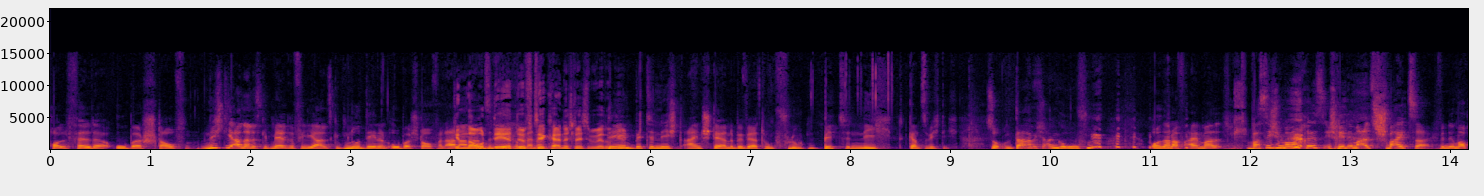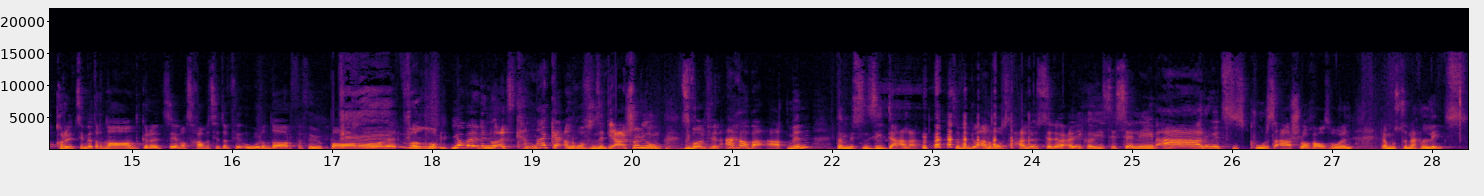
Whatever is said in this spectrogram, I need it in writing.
Hollfelder Oberstaufen. Nicht die anderen, es gibt mehrere Filialen, es gibt nur den in Oberstaufen. Alle Genau der dürft ihr keine schlechte Bewertung Den geben. bitte nicht ein Sternebewertung fluten. Bitte nicht. Ganz wichtig. So, und da habe ich angerufen und dann auf einmal, was ich immer mache, ist, ich rede immer als Schweizer. Ich bin immer Grüezi miteinander, Grüezi, was haben Sie da für Uhren da verfügbar, oder? Warum? Ja, weil wenn du als Kanake anrufst und sind, ja, Entschuldigung, Sie wollen für einen Araber atmen, dann müssen Sie Dollar. So, wenn du anrufst, hallo, Salam alaikum, hieß der Salim, ah, du willst ein cooles Arschloch rausholen, dann musst du nach links.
